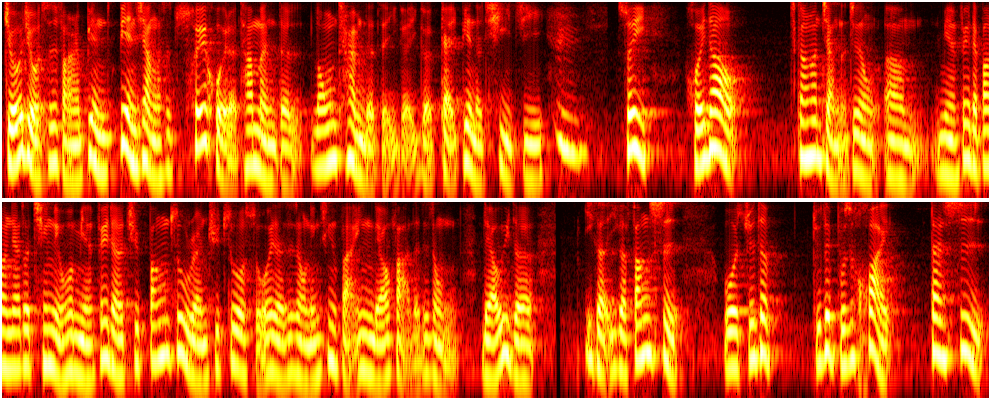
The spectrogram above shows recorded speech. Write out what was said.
久而久之，反而变变相的是摧毁了他们的 long term 的这一个一个改变的契机。嗯，所以回到刚刚讲的这种嗯，免费的帮人家做清理，或免费的去帮助人去做所谓的这种灵性反应疗法的这种疗愈的一个一个方式，我觉得绝对不是坏，但是。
